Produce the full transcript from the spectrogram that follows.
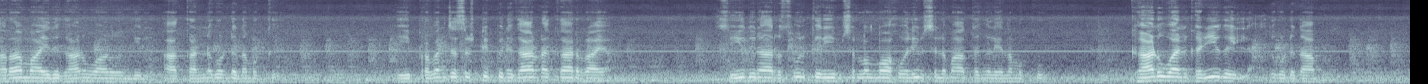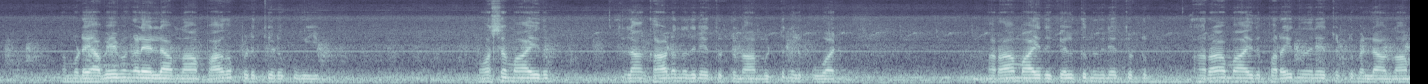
ഹറാമായത് കാണുവാണെങ്കിൽ ആ കണ്ണുകൊണ്ട് നമുക്ക് ഈ പ്രപഞ്ച സൃഷ്ടിപ്പിന് കാരണക്കാരരായ സീദുന റസൂൽ കരീം സല്ലാഹു അലൈഹി വസല്ലമ തങ്ങളെ നമുക്ക് കാണുവാൻ കഴിയുകയില്ല. അതുകൊണ്ട് നാം നമ്മുടെ അവയവങ്ങളെല്ലാം നാം പാകപ്പെടുത്തിയെടുക്കുകയും മോശമായതും എല്ലാം കാണുന്നതിനെ തൊട്ട് നാം വിട്ടു നിൽക്കുവാനും ഹറാമായത് കേൾക്കുന്നതിനെ തൊട്ടും ഹറാമായത് പറയുന്നതിനെ തൊട്ടുമെല്ലാം നാം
